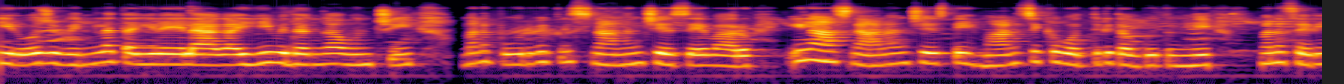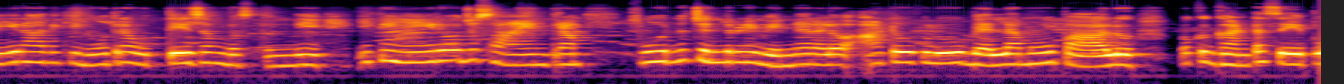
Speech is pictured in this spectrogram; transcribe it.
ఈరోజు వెన్నెల తగిలేలాగా ఈ విధంగా ఉంచి మన పూర్వీకులు స్నానం చేసేవారు. ఇలా స్నానం చేస్తే మానసిక ఒత్తిడి తగ్గుతుంది. మన శరీరానికి నూతన ఉత్తేజం వస్తుంది. ఇక ఈరోజు సాయంత్రం పూర్ణచంద్రుని వెన్నెలలో అటుకులు బెల్లము పాలు ఒక గంట సేపు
